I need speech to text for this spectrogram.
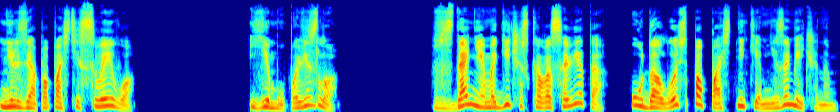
нельзя попасть из своего. Ему повезло. В здание магического совета удалось попасть никем незамеченным.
